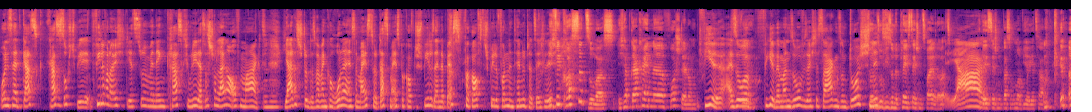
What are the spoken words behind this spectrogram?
und es ist halt ganz krasses Suchtspiel. Viele von euch, die jetzt tun, wenn denken, krass, Juli, das ist schon lange auf dem Markt. Mhm. Ja, das stimmt. Das war wenn Corona ist der meiste oder das meistverkaufte Spiel, das ist einer der bestverkauften Spiele von Nintendo Wie tatsächlich. viel kostet sowas? Ich habe gar keine Vorstellung. Viel, also viel, wenn man so, wie soll ich das sagen, so ein Schon Durchschnitt. so wie so eine Playstation 2 oder was? ja, Playstation, was auch immer wir jetzt haben. Genau.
